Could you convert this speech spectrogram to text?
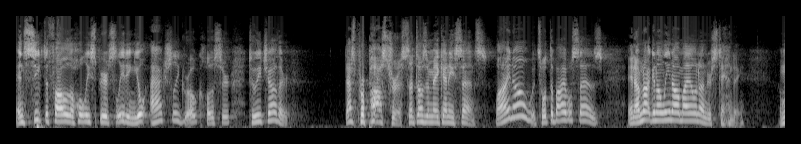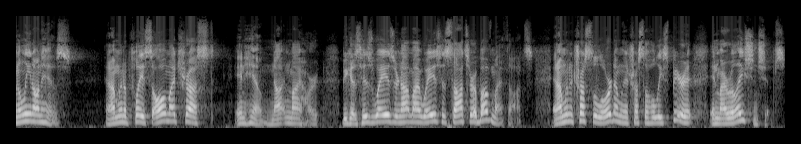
and seek to follow the Holy Spirit's leading, you'll actually grow closer to each other. That's preposterous. That doesn't make any sense. Well, I know. It's what the Bible says. And I'm not going to lean on my own understanding. I'm going to lean on His. And I'm going to place all my trust in Him, not in my heart. Because His ways are not my ways, His thoughts are above my thoughts. And I'm going to trust the Lord, I'm going to trust the Holy Spirit in my relationships.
